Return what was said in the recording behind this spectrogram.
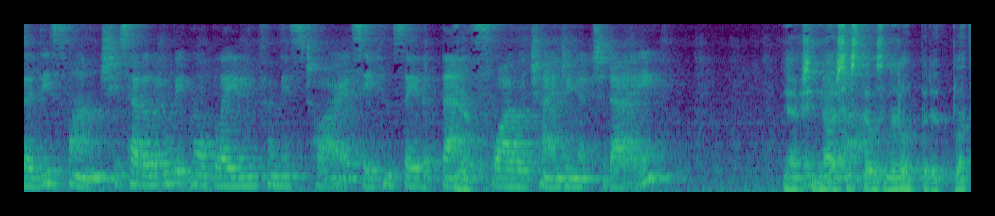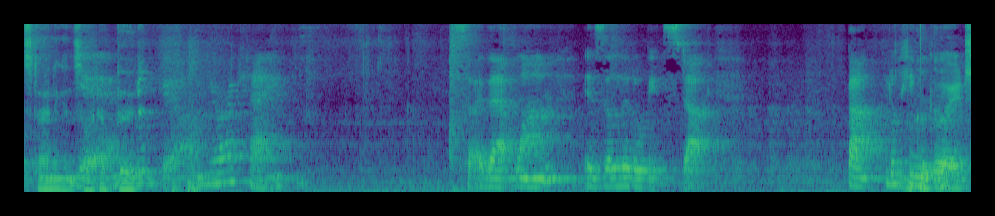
So this one, she's had a little bit more bleeding from this toe, so you can see that that's why we're changing it today. Yeah, she Good noticed girl. there was a little bit of blood staining inside yeah, her boot. Good girl, you're okay. So that one is a little bit stuck, but looking Good. good.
